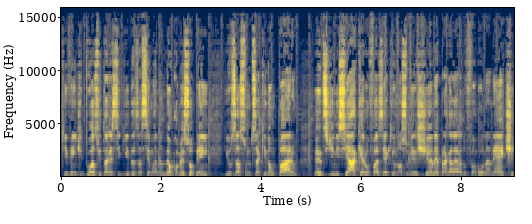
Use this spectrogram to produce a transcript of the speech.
que vem de duas vitórias seguidas, a semana não começou bem e os assuntos aqui não param. Antes de iniciar, quero fazer aqui o nosso merchan né, para a galera do Fumble na Net.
